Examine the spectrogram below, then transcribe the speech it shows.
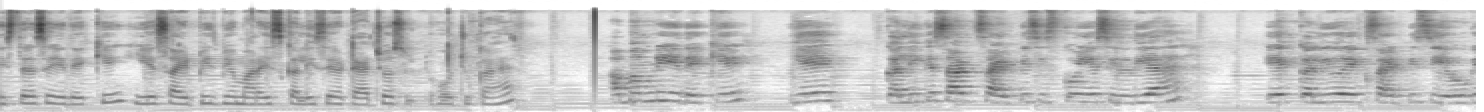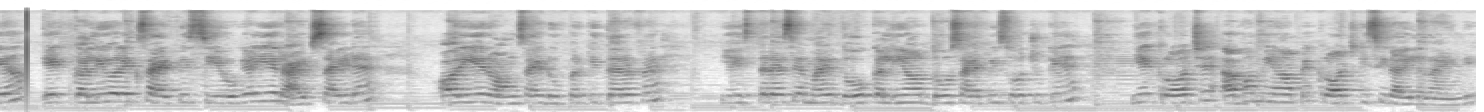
इस तरह से ये देखिए, ये साइड पीस भी हमारा इस कली से अटैच हो चुका है। अब हमने ये देखिए, ये कली के साथ साइड पीस इसको ये सिल दिया है। एक कली और एक साइड पीस ये हो गया। एक कली और एक साइड पीस ये हो गया। ये राइट साइड है और ये रॉन्ग साइड ऊपर की तरफ़ है। ये इस तरह से हमारे दो कलियाँ और दो साइड पीस हो चुके हैं। ये क्रॉच है। अब हम यहाँ पे क्रॉच की सिलाई लगाएँगे।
